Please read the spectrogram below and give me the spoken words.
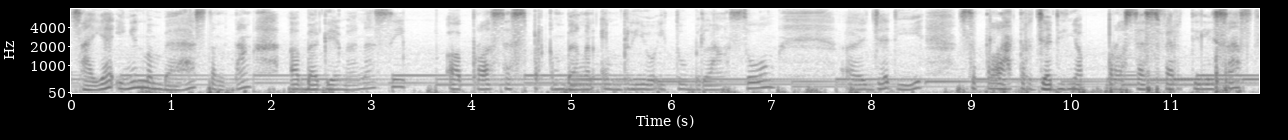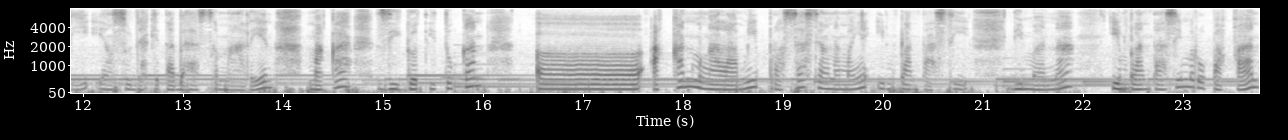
saya ingin membahas tentang uh, bagaimana sih uh, proses perkembangan embrio itu berlangsung. Uh, jadi, setelah terjadinya proses fertilisasi yang sudah kita bahas kemarin, maka zigot itu kan uh, akan mengalami proses yang namanya implantasi, di mana implantasi merupakan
